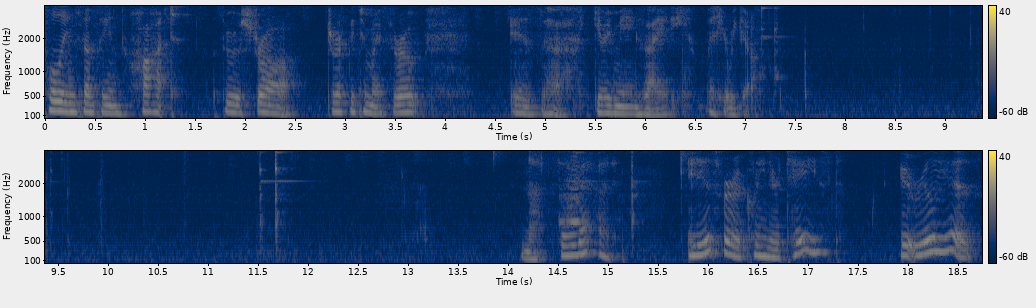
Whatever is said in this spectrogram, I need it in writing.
pulling something hot through a straw directly to my throat is uh, giving me anxiety. But here we go. Not so bad. It is for a cleaner taste. It really is.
